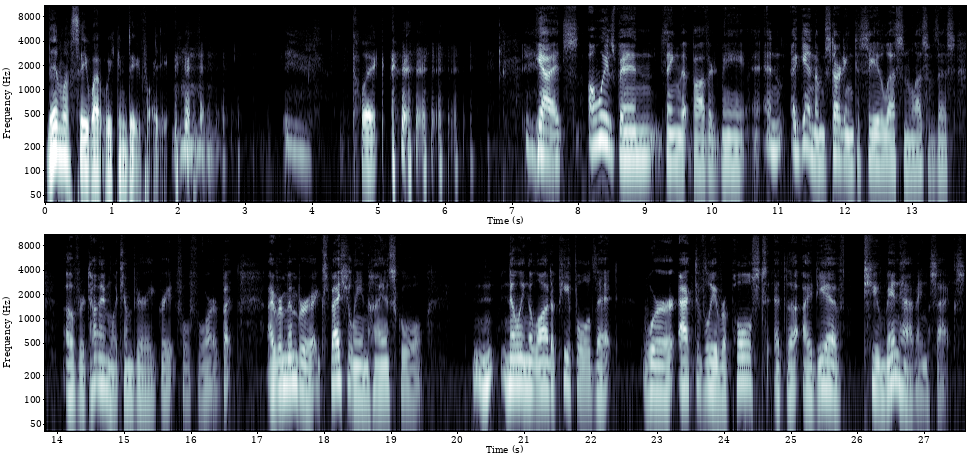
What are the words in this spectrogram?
then we'll see what we can do for you. Click. yeah, it's always been thing that bothered me, and again, I'm starting to see less and less of this over time, which I'm very grateful for. But I remember, especially in high school, n- knowing a lot of people that were actively repulsed at the idea of two men having sex,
